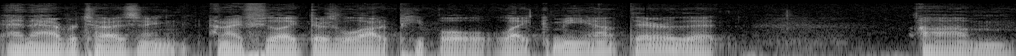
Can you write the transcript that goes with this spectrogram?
and advertising, and I feel like there's a lot of people like me out there that um,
